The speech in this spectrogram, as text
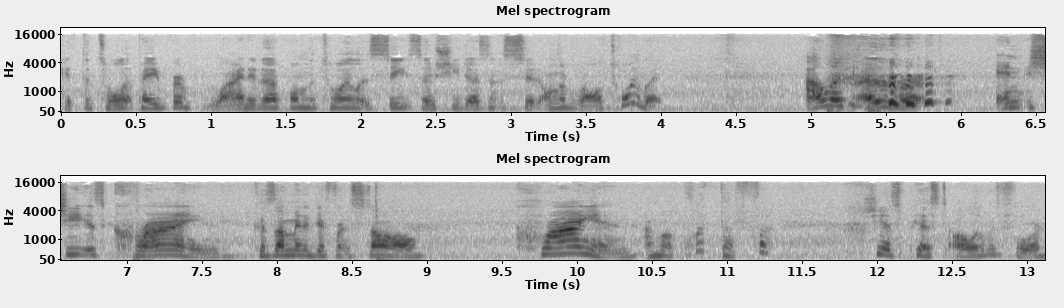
get the toilet paper, line it up on the toilet seat so she doesn't sit on the raw toilet. I look over, and she is crying because I'm in a different stall, crying. I'm like, what the fuck? She has pissed all over the floor.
